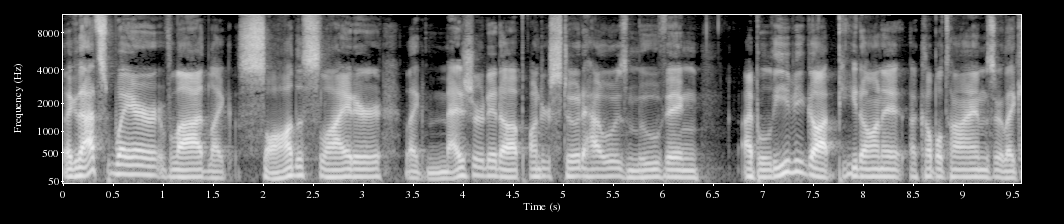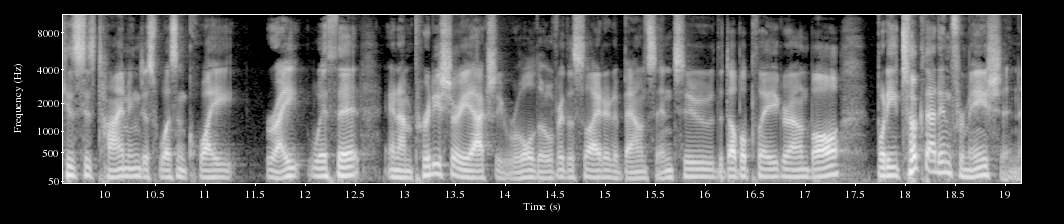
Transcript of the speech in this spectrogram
Like, that's where Vlad like saw the slider, like measured it up, understood how it was moving. I believe he got beat on it a couple times, or like his his timing just wasn't quite right with it. And I'm pretty sure he actually rolled over the slider to bounce into the double play ground ball. But he took that information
